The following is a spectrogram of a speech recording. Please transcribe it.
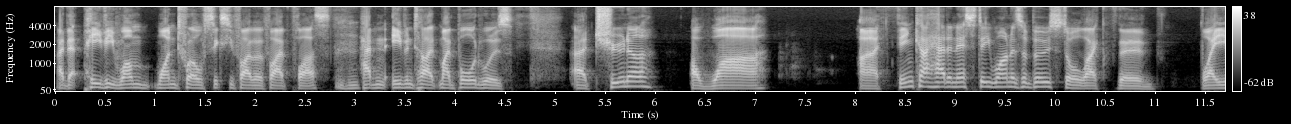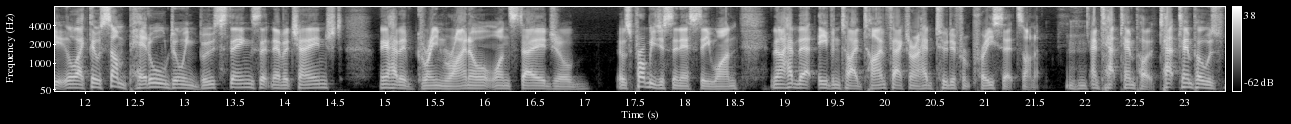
I had that PV 1 112 6505 plus, mm-hmm. had an Eventide. My board was a tuner, a wah, I think I had an SD1 as a boost, or like the way, like there was some pedal doing boost things that never changed. I think I had a green rhino at one stage, or it was probably just an SD1. And then I had that Eventide time factor, and I had two different presets on it, Mm-hmm. and tap tempo. Tap tempo was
